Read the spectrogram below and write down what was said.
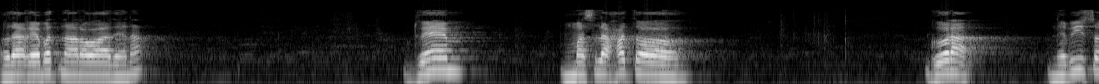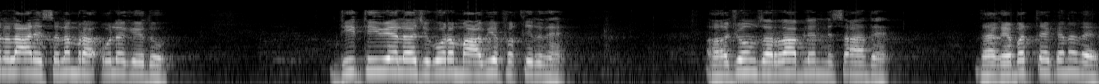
او دا غیبت ناروا ده نه دویم مصلحت ګورا نبی صلی الله علیه وسلم را اولګې دو دی تی ویل چې ګورا معاویه فقیر ده اجوم زراب لن نساء ده دا غیبت ته کنه ده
